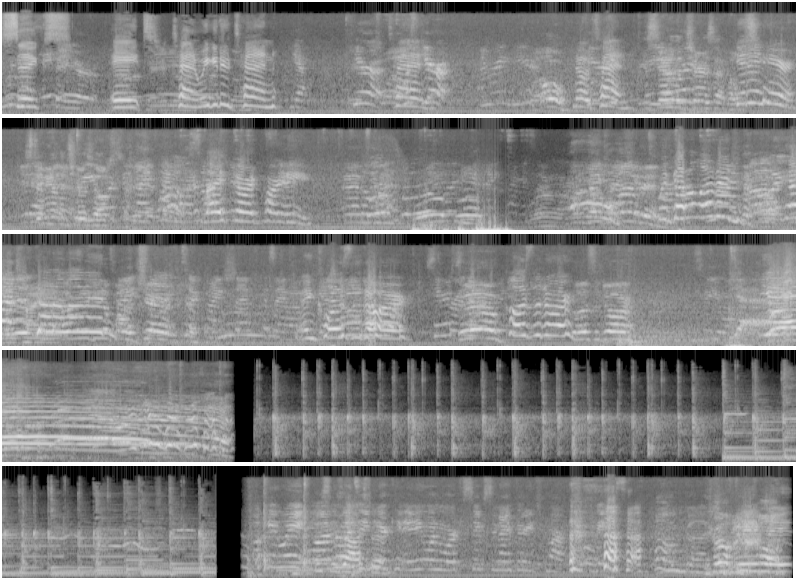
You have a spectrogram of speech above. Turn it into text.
six, eight, ten. We can do ten. Yeah. Kira. Ten. Kira. I'm right here. Oh, No, ten. you can stand on the chairs. That helps. Get in here. Standing on the chairs helps. Lifeguard party. Eleven. We've got eleven. Oh my god. We've got eleven. On the chairs. Took my shift because I wanted And close the oh, door. Seriously. Two. Close the door. Close the door. So you want Yeah. This is awesome. here, can anyone work 6 to 9.30 tomorrow? oh god.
